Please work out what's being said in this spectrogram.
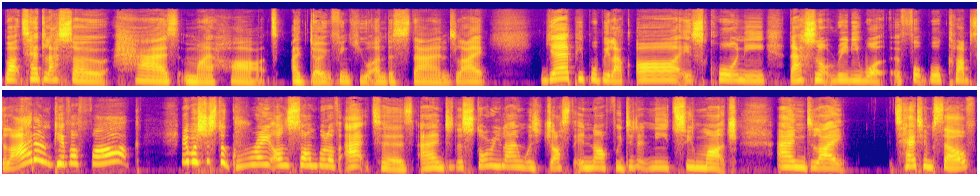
but Ted Lasso has my heart. I don't think you understand. Like, yeah, people be like, oh, it's corny. That's not really what football clubs are like. I don't give a fuck. It was just a great ensemble of actors, and the storyline was just enough. We didn't need too much. And like Ted himself,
